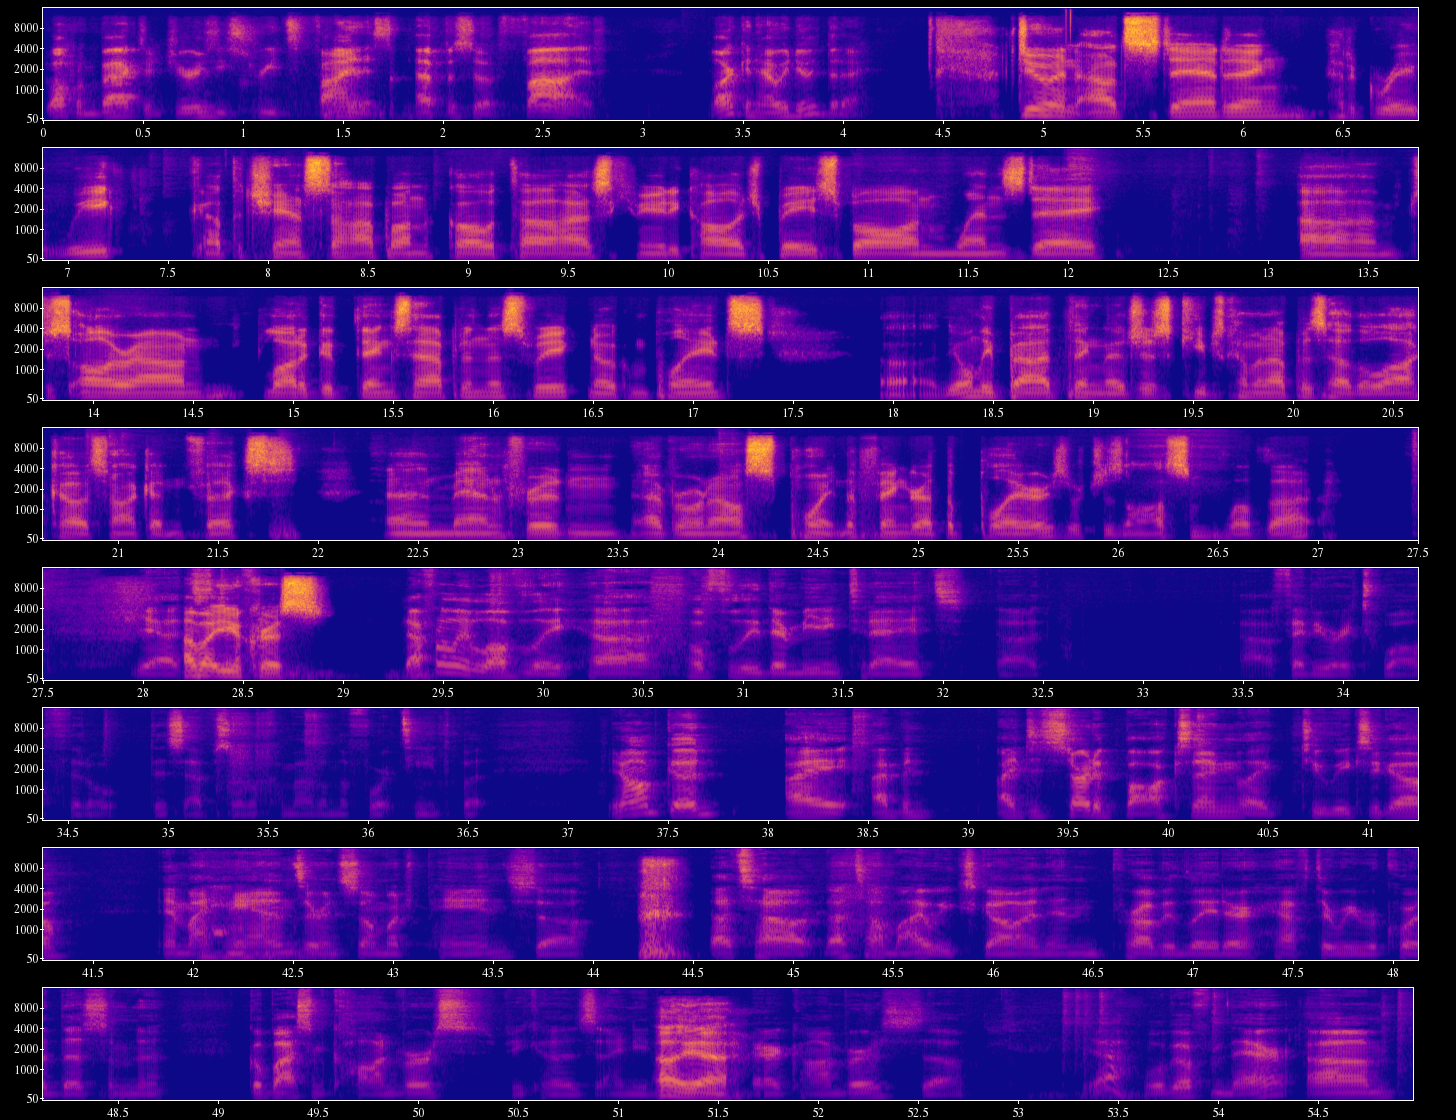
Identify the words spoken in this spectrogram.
Welcome back to Jersey Street's Finest, episode five. Larkin, how are we doing today? Doing outstanding. Had a great week. Got the chance to hop on the call with Tallahassee Community College baseball on Wednesday. Um, just all around, a lot of good things happening this week. No complaints. Uh, the only bad thing that just keeps coming up is how the lockout's not getting fixed, and Manfred and everyone else pointing the finger at the players, which is awesome. Love that. Yeah. How about you, Chris? Definitely lovely. Uh, hopefully they're meeting today. It's uh, uh, February twelfth. It'll this episode will come out on the fourteenth. But you know, I'm good. I I've been I just started boxing like two weeks ago, and my Mhm. hands are in so much pain. So that's how that's how my week's going. And probably later after we record this, I'm gonna go buy some Converse because I need. Oh, yeah. pair Converse. So yeah, we'll go from there. Um,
